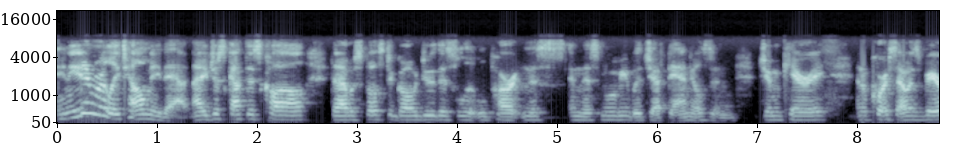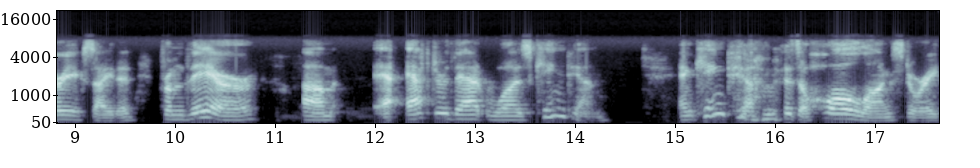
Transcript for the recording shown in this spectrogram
and he didn't really tell me that. I just got this call that I was supposed to go do this little part in this in this movie with Jeff Daniels and Jim Carrey, and of course I was very excited. From there, um, a- after that was Kingpin. And Kingpin is a whole long story.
